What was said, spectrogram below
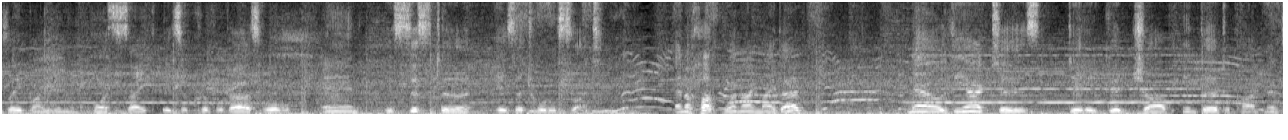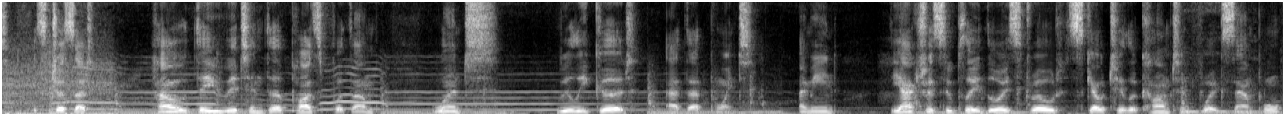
played by William Forsythe, is a crippled asshole. And his sister is a total slut. And a hot one, I might add. Now, the actors did a good job in their department. It's just that how they written the parts for them weren't really good at that point. I mean, the actress who played Laurie Strode, Scout Taylor Compton, for example,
